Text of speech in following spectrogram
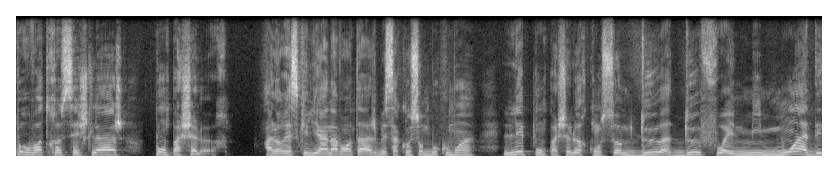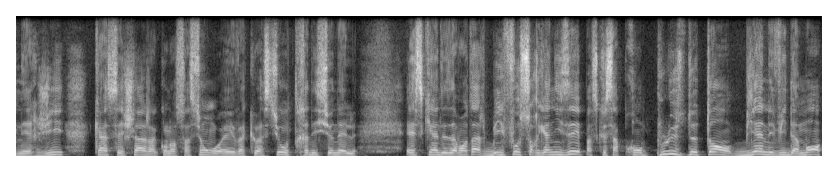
pour votre sèche-linge pompe à chaleur. Alors, est-ce qu'il y a un avantage? Mais ça consomme beaucoup moins. Les pompes à chaleur consomment deux à deux fois et demi moins d'énergie qu'un séchage à condensation ou à évacuation traditionnelle. Est-ce qu'il y a un désavantage? Mais il faut s'organiser parce que ça prend plus de temps, bien évidemment.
